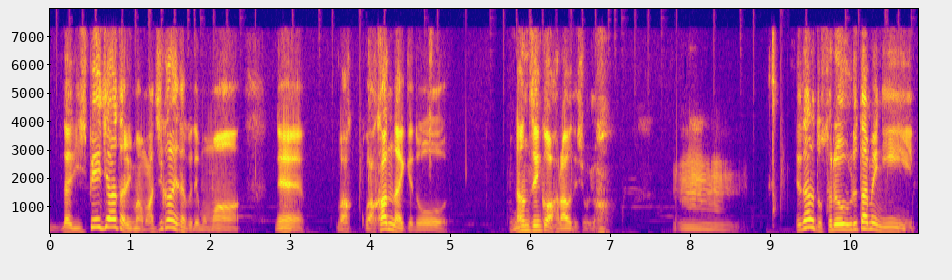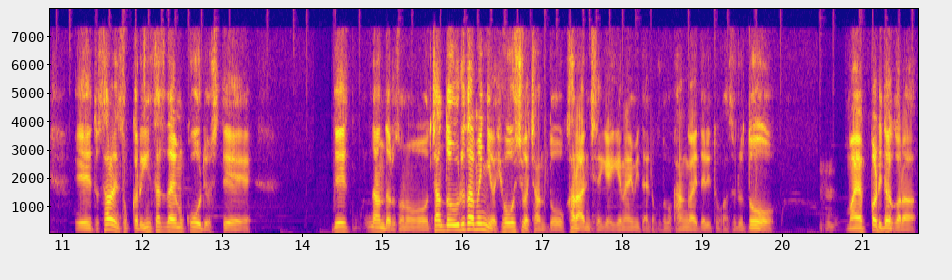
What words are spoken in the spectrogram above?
だから1ページあたり、まあ間違いなくでもまあ、ねえ、わ、わかんないけど、何千かは払うでしょうよ。うん。ってなると、それを売るために、えー、とさらにそこから印刷代も考慮して、で、なんだろう、その、ちゃんと売るためには表紙はちゃんとカラーにしなきゃいけないみたいなことも考えたりとかすると、うんまあやっぱりだから、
